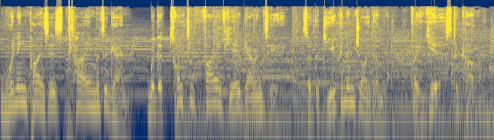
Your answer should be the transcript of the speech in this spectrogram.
winning prizes time and again with a 25-year guarantee so that you can enjoy them for years to come.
